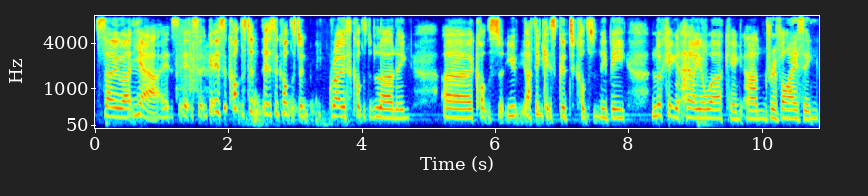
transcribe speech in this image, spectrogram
so uh, yeah, it's it's a, it's a constant it's a constant growth, constant learning, uh, constant. You, I think it's good to constantly be looking at how you're working and revising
